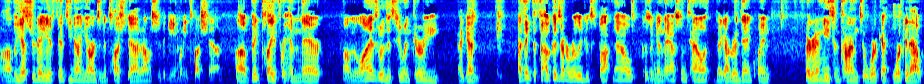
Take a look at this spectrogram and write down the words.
Uh, but yesterday he had 59 yards and a touchdown, and obviously the game-winning touchdown. Uh, big play for him there. Um, the Lions moved to two and three. Again, I think the Falcons are in a really good spot now because again they have some talent. They got rid of Dan Quinn. They're going to need some time to work at, work it out.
